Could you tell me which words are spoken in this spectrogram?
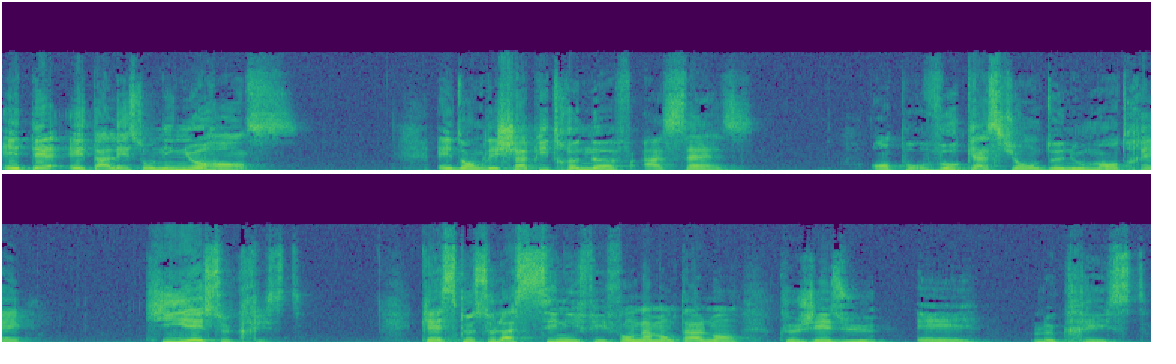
étaler son ignorance. Et donc les chapitres 9 à 16 ont pour vocation de nous montrer qui est ce Christ. Qu'est-ce que cela signifie fondamentalement que Jésus est le Christ?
